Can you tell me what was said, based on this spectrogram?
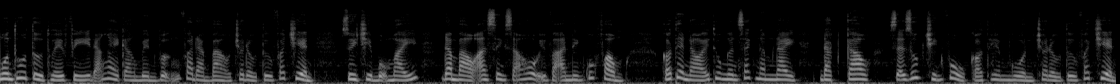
Nguồn thu từ thuế phí đã ngày càng bền vững và đảm bảo cho đầu tư phát triển, duy trì bộ máy, đảm bảo an sinh xã hội và an ninh quốc phòng. Có thể nói thu ngân sách năm nay đạt cao sẽ giúp chính phủ có thêm nguồn cho đầu tư phát triển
